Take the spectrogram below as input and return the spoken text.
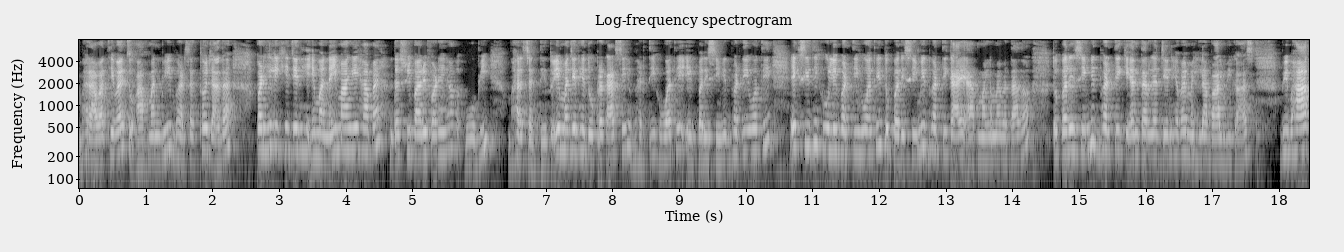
भरावत हेवय तो आप मन भी भर सकते हो। ज़्यादा पढ़े लिखे जिन है एमा नहीं मांगे हवय, दसवीं बारहवीं पढ़े है, वो भी भर सकते। तो एमा जिन है दो प्रकार से भर्ती हुआ थे एक परिसीमित भर्ती हुआ थी एक सीधी खुली भर्ती हुआ थी तो परिसीमित भर्ती का आप मन मैं बता दो तो परिसीमित भर्ती के अंतर्गत जिन है महिला बाल विकास विभाग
